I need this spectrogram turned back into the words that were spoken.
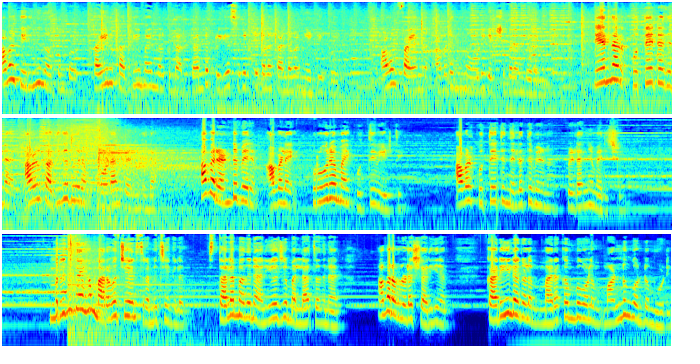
അവൾ തിരിഞ്ഞു നോക്കുമ്പോൾ കയ്യിൽ കത്തിയുമായി നിൽക്കുന്ന തന്റെ പ്രിയ സുഹൃത്തുക്കളെ കണ്ടവൾ ഞെട്ടിപ്പോയി. അവൾ ഭയന്ന് അവിടെ നിന്ന് ഓടി രക്ഷപ്പെടാൻ തുടങ്ങി. എന്നാൽ കുത്തേറ്റതിനാൽ അവൾക്ക് അധിക ദൂരം ഓടാൻ കഴിഞ്ഞില്ല. അവർ രണ്ടുപേരും അവളെ ക്രൂരമായി കുത്തി വീഴ്ത്തി. അവൾ കുത്തേറ്റ് നിലത്ത് വീണ് പിടഞ്ഞു മരിച്ചു. മൃതദേഹം മറവ് ചെയ്യാൻ ശ്രമിച്ചെങ്കിലും സ്ഥലം അതിന് അനുയോജ്യമല്ലാത്തതിനാൽ അവർ അവളുടെ ശരീരം കരിയിലകളും മരക്കമ്പുകളും മണ്ണും കൊണ്ട് മൂടി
